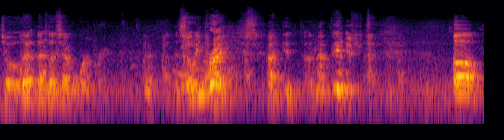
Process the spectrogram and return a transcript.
So that, that, let's have a word prayer. And so he prays. I'm not finished. Um,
